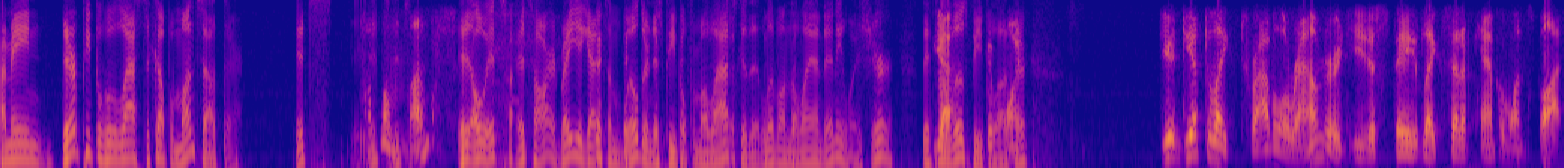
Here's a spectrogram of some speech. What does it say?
I mean, there are people who last a couple months out there. It's it's, couple it's months. it- oh, it's it's hard. But you got some wilderness people from Alaska that live on the land anyway. Sure, they throw Yeah, those people out point. there. Do you, do you have to like travel around, or do you just stay like set up camp in one spot?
